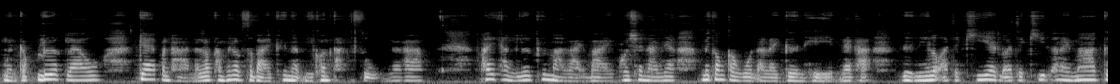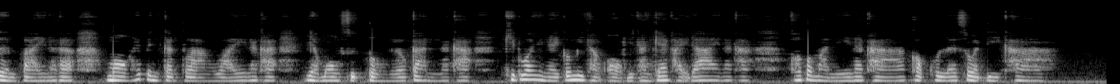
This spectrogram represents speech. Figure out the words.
เหมือนกับเลือกแล้วแก้ปัญหานั้นเราทำให้เราสบายขึ้นมีค่อนข้างสูงนะคะไพ่ทางเลือกขึ้นมาหลายใบ เพราะฉะนั้นเนี่ยไม่ต้องกังวลอะไรเกินเหตุนะคะเดือนนี้เราอาจจะเครียดเราอาจจะคิดอะไรมากเกินไปนะคะ มองให้เป็นกลางๆไว้นะคะ อย่ามองสุดตรงแล้วกันนะคะ คิดว่ายังไงก็มีทางออกมีทางแก้ไขได้นะคะก็ประมาณนี้นะคะ ขอบคุณและสวัสดีค่ะ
